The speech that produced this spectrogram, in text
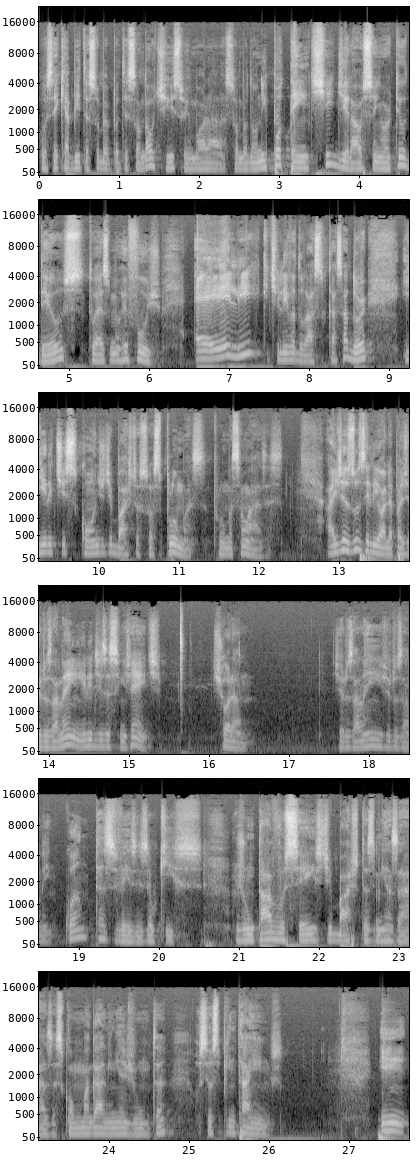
Você que habita sob a proteção do Altíssimo e mora à sombra do Onipotente, dirá o Senhor teu Deus: Tu és o meu refúgio. É Ele que te livra do laço do caçador e Ele te esconde debaixo das suas plumas. Plumas são asas. Aí Jesus ele olha para Jerusalém e ele diz assim: Gente, chorando. Jerusalém, Jerusalém, quantas vezes eu quis juntar vocês debaixo das minhas asas, como uma galinha junta os seus pintainhos. E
